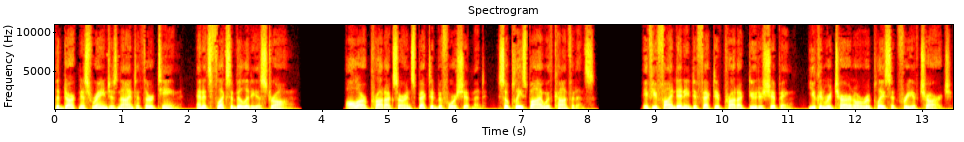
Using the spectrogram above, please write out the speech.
the darkness range is 9 to 13, and its flexibility is strong. All our products are inspected before shipment, so please buy with confidence. If you find any defective product due to shipping, you can return or replace it free of charge.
